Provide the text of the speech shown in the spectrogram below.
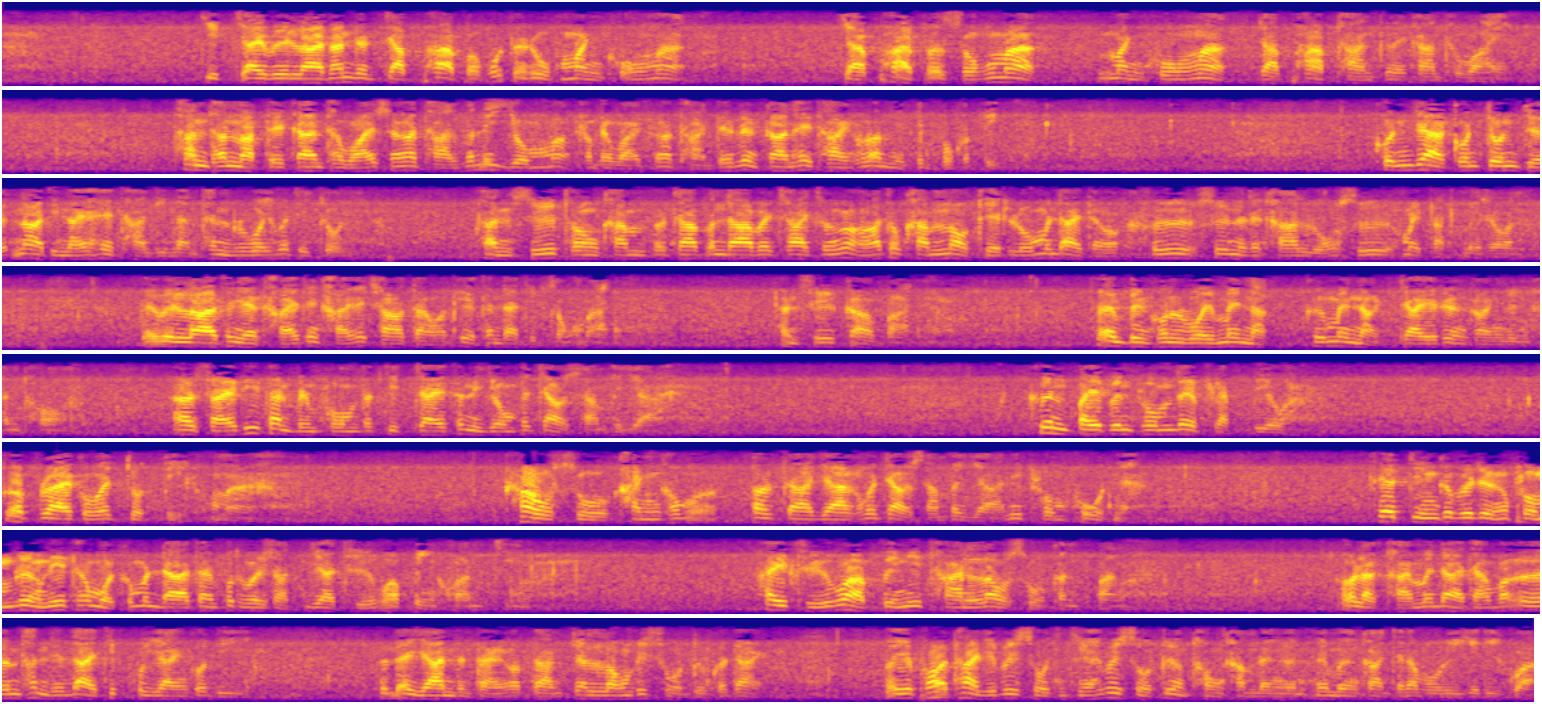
จิตใจเวลานั้นจะจับภาพพระพุทธรูปมั่นคงมาก จับภาพพระสงฆ์มาก มั่นคงมากจับภาพทานในการถวาย ท่านถนัดในการถวายสังฆทานพระนิยมมากการถวายสังฆทานแต่เรื่องการให้ทานของท่านนี่เป็นปกติ คนยากคนจนเจอหน้าที่ไหนให้ทานที่นั่น ท่านรวยว่าจะจน ท่านซื้อทองคำประชาบรรดาประชาชนก็หาทองคำนอกเขตหลวงไม่ได้แต่ซื้อซื้อในราคาหลวงซื้อไม่ตัดไม่รอน แต่เวลาท่านอยากขายท่านขายให้ชาวต่างประเทศท่านได้สิบสองบาท ท่านซื้อเก้าบาทท่านเป็นคนรวยไม่หนักคือไม่หนักใจเรื่องการเงินกันทอง อาศัยที่ท่านเป็นพรหมแต่จิตใจท่านนิยมพระเจ้าสามพยา ขึ้นไปเป็นพรหมได้แผลบเดียว ก็ปลายกว่าจุดติลงมา เข้าสู่คันเขา พระกายาของพระเจ้าสามปัญญานี่พรมพูดเนี่ยแท้จริงก็เป็นเรื่องของพรมเรื่องนี้ทั้งหมดของบรรดาท่านพุทธบริษัทอย่าถือว่าเป็นความจริง ให้ถือว่าเป็นนิทานเล่าสู่กันฟังก็หลักฐานไม่ได้ถามว่าเอิญท่านจะได้ทิพยานก็ดีถ้าได้ยานต่างๆก็ตามจะลองพิสูจน์ดูก็ได้โดยเฉพาะถ้าจะไปสูตรจริงๆให้ไปสูตรเรื่องทองคำและเงิน ในเมืองกาญจนบุรีจะดีกว่า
